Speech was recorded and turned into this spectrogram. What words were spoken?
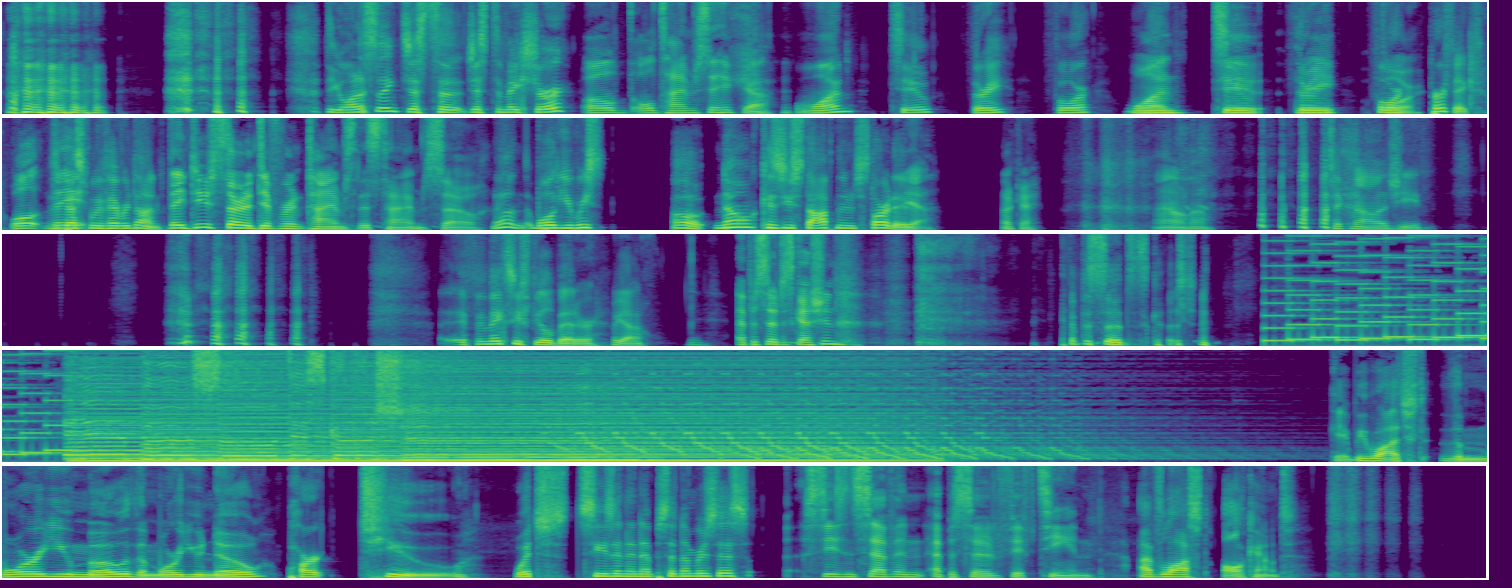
Do you want to sync just to just to make sure? old old time sync. Yeah. One, two, three, four. One, two, three, four. four. Perfect. Well, The they best we've ever done. they do start at different times this time, so No, well, you re. Oh no, because you stopped and started. yeah. Okay. I don't know. Technology. if it makes you feel better, yeah. Episode discussion. Episode discussion. Episode discussion. Okay, we watched "The More You Mow, the More You Know" Part Two. Which season and episode number is this? Season seven, episode fifteen. I've lost all count.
